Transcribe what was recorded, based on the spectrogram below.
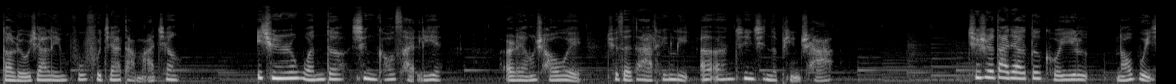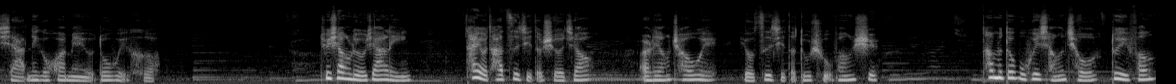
到刘嘉玲夫妇家打麻将，一群人玩得兴高采烈，而梁朝伟却在大厅里安安静静的品茶。其实大家都可以脑补一下那个画面有多违和。就像刘嘉玲，她有她自己的社交，而梁朝伟有自己的独处方式。他们都不会强求对方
